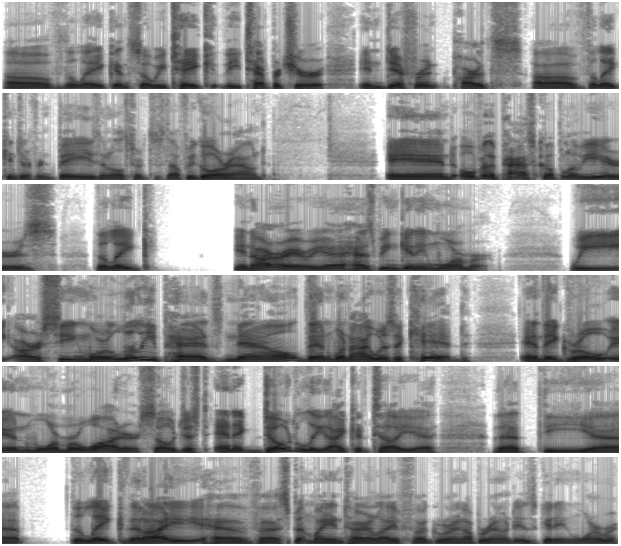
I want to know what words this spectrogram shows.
of the lake, and so we take the temperature in different parts of the lake, in different bays, and all sorts of stuff. We go around, and over the past couple of years, the lake in our area has been getting warmer. We are seeing more lily pads now than when I was a kid, and they grow in warmer water. So, just anecdotally, I could tell you that the uh, the lake that I have uh, spent my entire life uh, growing up around is getting warmer.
